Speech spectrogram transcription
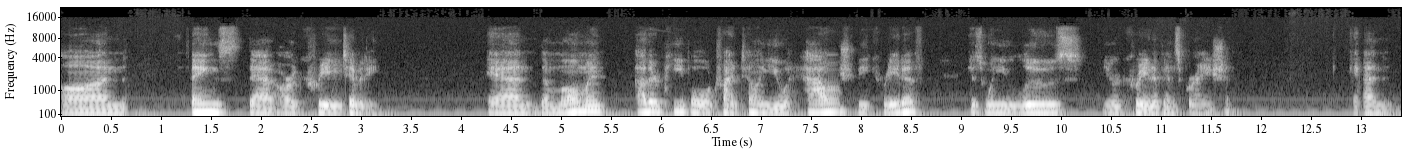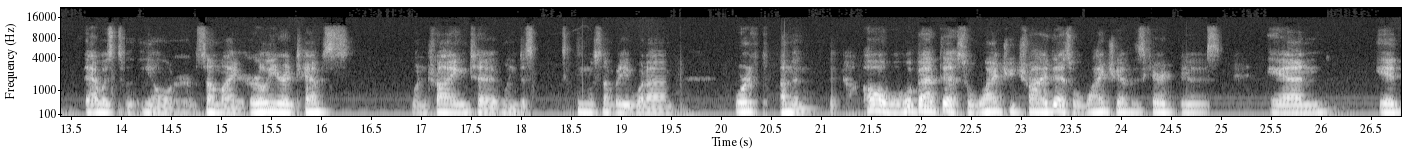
on things that are creativity. And the moment other people try telling you how you should be creative is when you lose your creative inspiration. And that was, you know, some of my earlier attempts when trying to, when discussing with somebody what I'm working on, and oh, well, what about this? Well, why don't you try this? Well, why don't you have this character do this? And it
